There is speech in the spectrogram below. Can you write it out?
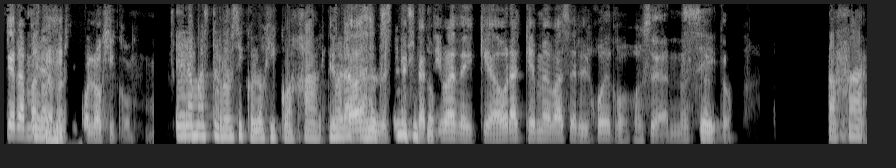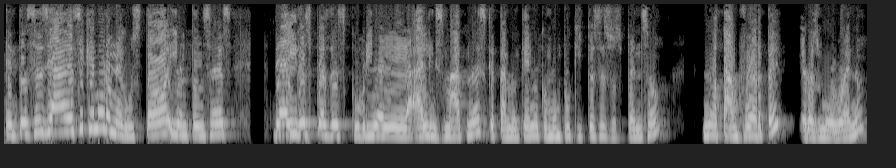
que era más Era- terror psicológico. era más terror psicológico, ajá. Porque No era tan en la explícito. expectativa de que ahora qué me va a hacer el juego. O sea, no es Sí. tanto. Ajá, entonces ya ese género me gustó y entonces de ahí después descubrí el Alice Madness, que también tiene como un poquito ese suspenso, no tan fuerte, pero es muy bueno.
